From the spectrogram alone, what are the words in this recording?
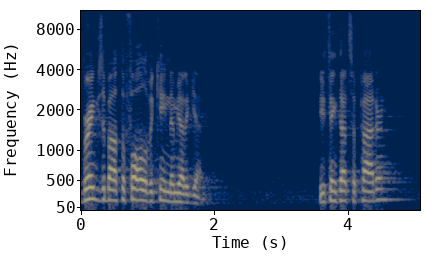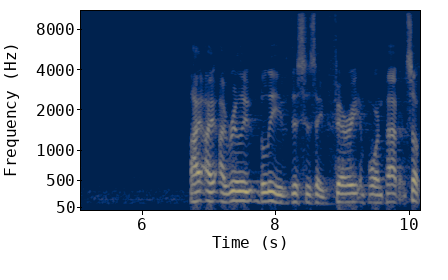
brings about the fall of a kingdom yet again. You think that's a pattern? I, I, I really believe this is a very important pattern. So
